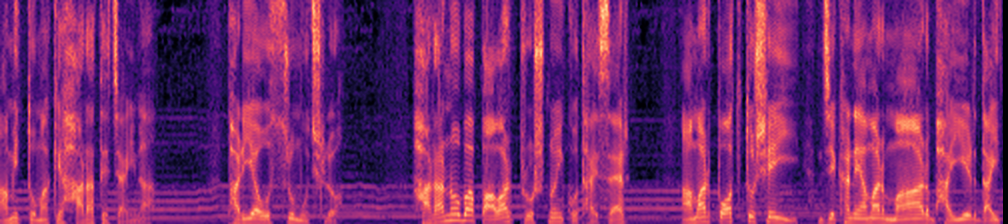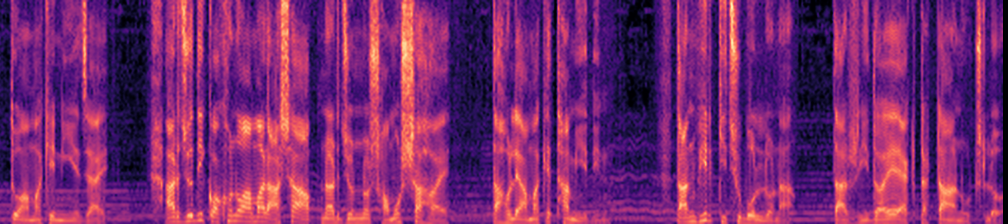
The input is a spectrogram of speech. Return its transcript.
আমি তোমাকে হারাতে চাই না। ফারিয়া অশ্রু মুছল। হারানো বা পাওয়ার প্রশ্নই কোথায়, স্যার? আমার পথ তো সেই, যেখানে আমার মা আর ভাইয়ের দায়িত্ব আমাকে নিয়ে যায়। আর যদি কখনো আমার আশা আপনার জন্য সমস্যা হয়, তাহলে আমাকে থামিয়ে দিন। তানভীর কিছু বলল না। তার হৃদয়ে একটা টান উঠল।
